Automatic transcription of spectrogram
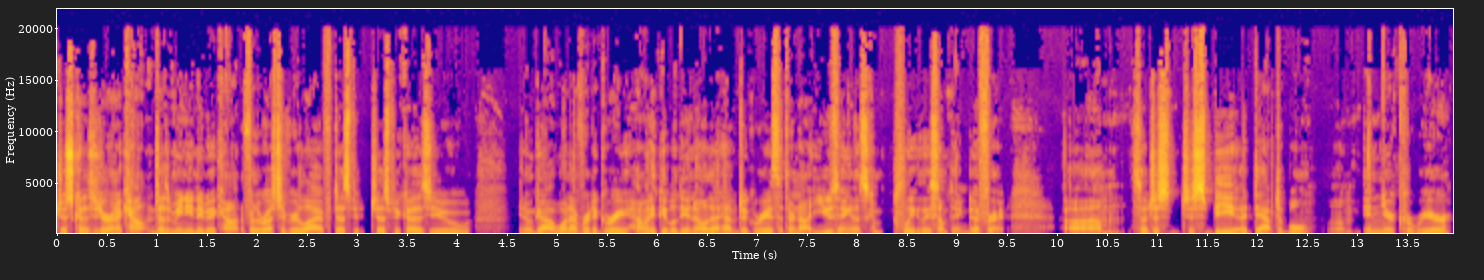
just because you're an accountant doesn't mean you need to be an accountant for the rest of your life. Just just because you you know got whatever degree. How many people do you know that have degrees that they're not using and it's completely something different? Um, so just just be adaptable um, in your career,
